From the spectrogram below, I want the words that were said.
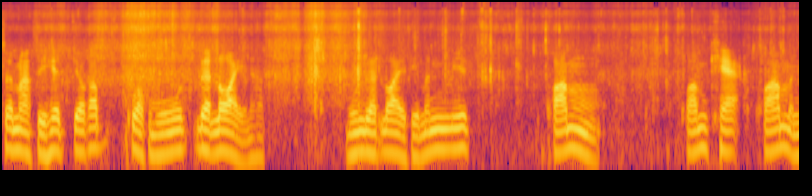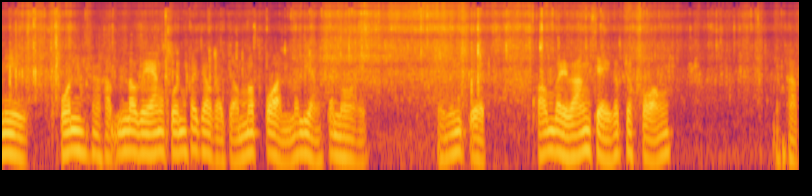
ส่วนมากสีเห็ดเกี่ยวกับพวกหมูเลือดลอยนะครับ หมูเลือดลอยที่มันมีความความแคะความอันนี้คนนะครับ มันระแวงคนเขาเจ้าก็จะเอามาป้อนมาเลี้ยงกันหน่อยแต่มันเกิดความไว้วางใจกับเจ้าของนะครับ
